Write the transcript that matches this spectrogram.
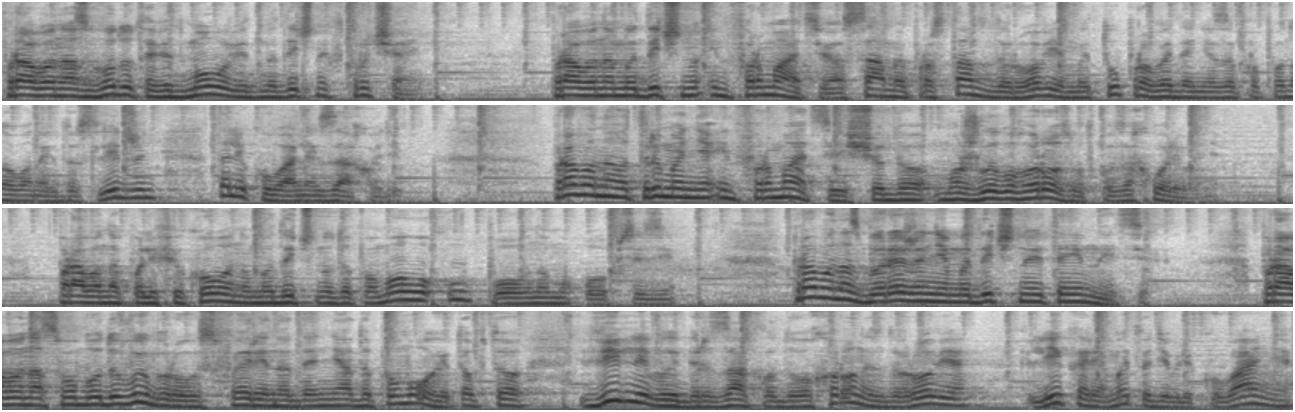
право на згоду та відмову від медичних втручань, право на медичну інформацію, а саме про стан здоров'я, мету проведення запропонованих досліджень та лікувальних заходів, право на отримання інформації щодо можливого розвитку захворювання, право на кваліфіковану медичну допомогу у повному обсязі, право на збереження медичної таємниці, право на свободу вибору у сфері надання допомоги, тобто вільний вибір закладу охорони здоров'я, лікаря, методів лікування,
